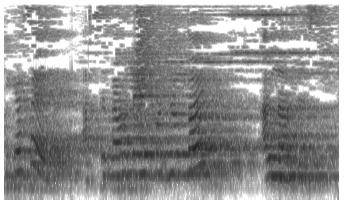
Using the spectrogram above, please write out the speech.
ঠিক আছে? আজকে তাহলে এ পর্যন্তই। আল্লাহ হাফেজ।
